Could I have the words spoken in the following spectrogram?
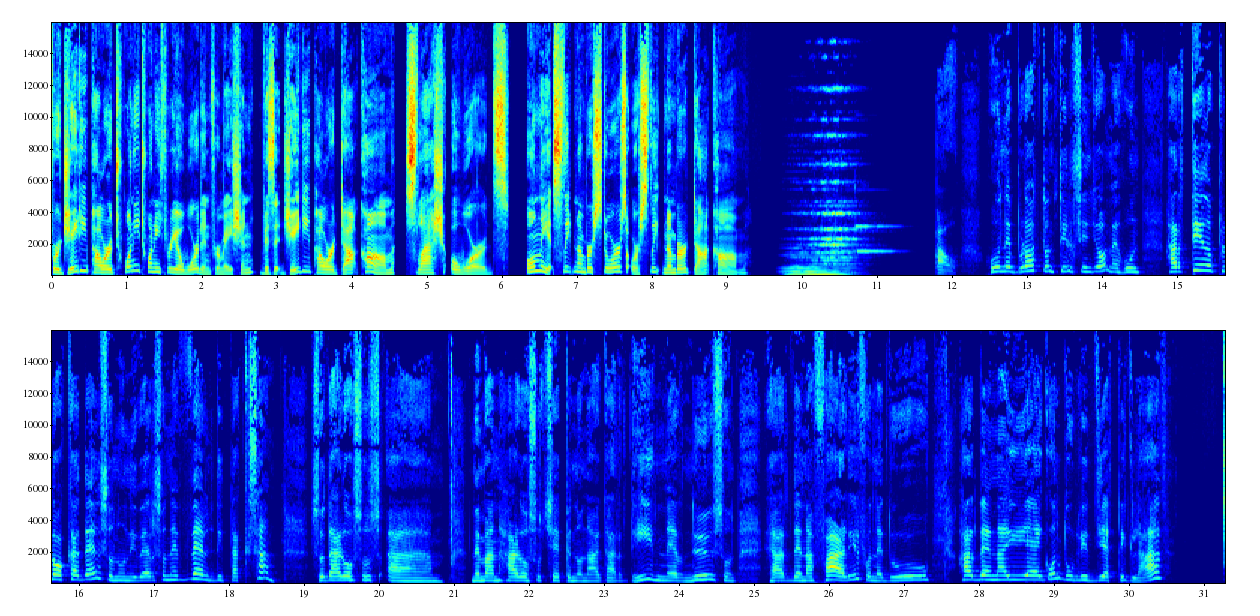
For JD Power 2023 award information, visit jdpower.com/awards. Only at Sleep Number stores or sleepnumber.com. till sin jobb, men hon har tid att plocka den, universum är väldigt tacksam. Så där också, ähm, när man har också köpt några gardiner nu, som har denna färg, för när du har denna i ögon, du blir jätteglad.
